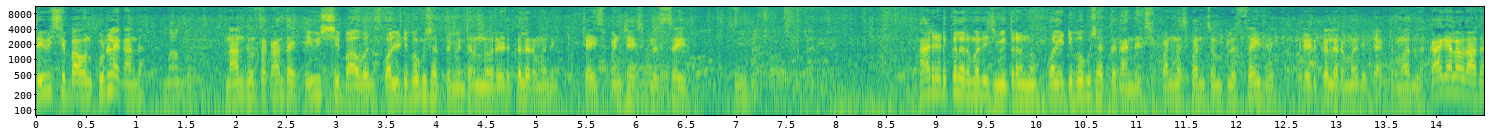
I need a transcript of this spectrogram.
तेवीसशे बावन्न. कुठला आहे कांदा? नांदूर नांदूरचा कांदा आहे. तेवीसशे बावन्न. क्वालिटी बघू शकता मित्रांनो रेड कलरमध्ये. चाळीस पंचेचाळीस प्लस साईज हा रेड कलर मध्येच मित्रांनो. क्वालिटी बघू शकता कांद्याची. पन्नास पंचावन्न प्लस साईज आहे. रेड कलरमध्ये ट्रॅक्टर मधला. काय गेला दादा?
